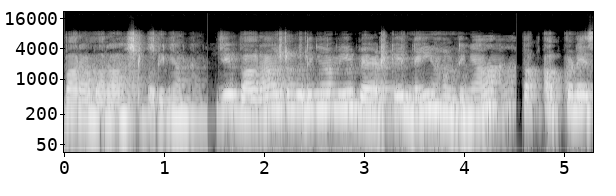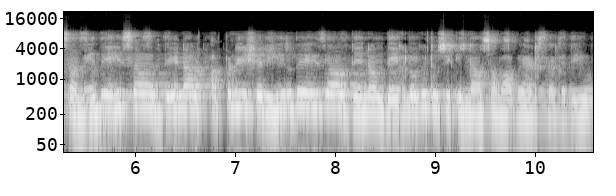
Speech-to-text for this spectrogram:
12 12 ਅਸ਼ਟਪਦੀਆਂ। ਜੇ 12 ਅਸ਼ਟਪਦੀਆਂ ਵੀ ਬੈਠ ਕੇ ਨਹੀਂ ਹੁੰਦੀਆਂ, ਤਾਂ ਆਪਣੇ ਸਮੇਂ ਦੇ ਹਿਸਾਬ ਦੇ ਨਾਲ, ਆਪਣੇ ਸਰੀਰ ਦੇ ਹਿਸਾਬ ਦੇ ਨਾਲ ਦੇਖ ਲਓ ਵੀ ਤੁਸੀਂ ਕਿੰਨਾ ਸਮਾਂ ਬੈਠ ਸਕਦੇ ਹੋ।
